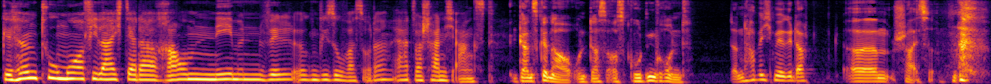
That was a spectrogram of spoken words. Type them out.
Gehirntumor vielleicht, der da Raum nehmen will, irgendwie sowas, oder? Er hat wahrscheinlich Angst. Ganz genau und das aus gutem Grund. Dann habe ich mir gedacht, ähm, scheiße.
